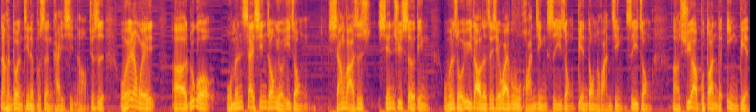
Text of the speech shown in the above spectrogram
让很多人听得不是很开心哈？就是我会认为，呃，如果我们在心中有一种想法，是先去设定我们所遇到的这些外部环境是一种变动的环境，是一种呃需要不断的应变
